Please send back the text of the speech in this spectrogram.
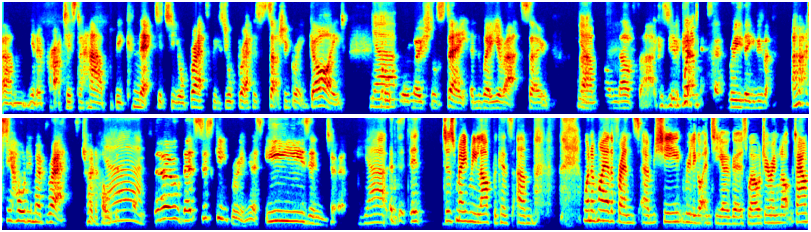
um, you know, practice to have to be connected to your breath because your breath is such a great guide yeah. for your emotional state and where you're at. So, yeah. Um, I love that because you get breathing and you're like, I'm actually holding my breath, trying to hold yeah. it. No, let's just keep breathing. Let's ease into it. Yeah, it, it just made me laugh because um, one of my other friends, um, she really got into yoga as well during lockdown.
